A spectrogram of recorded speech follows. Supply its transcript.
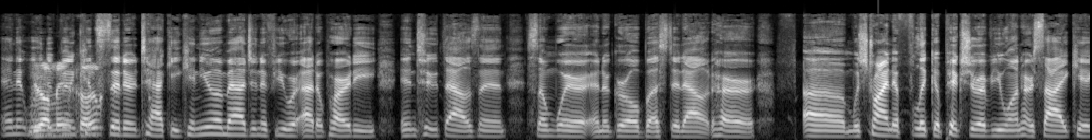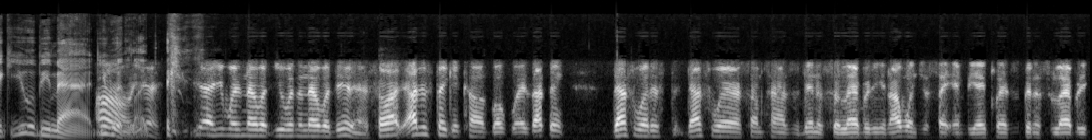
And it would you know have been mean? considered tacky. Can you imagine if you were at a party in 2000 somewhere and a girl busted out her um, was trying to flick a picture of you on her sidekick, you would be mad. You oh yeah, like... yeah, you wouldn't never, you wouldn't never did that. So I, I just think it comes both ways. I think that's what it's. That's where sometimes it's been a celebrity, and I wouldn't just say NBA players. It's been a celebrity.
